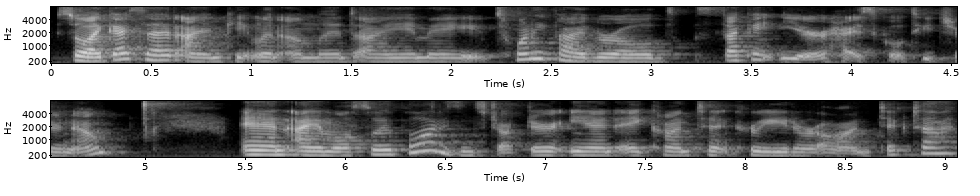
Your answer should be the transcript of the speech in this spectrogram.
So, like I said, I am Kaitlyn Unland. I am a 25 year old second year high school teacher now. And I am also a Pilates instructor and a content creator on TikTok.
